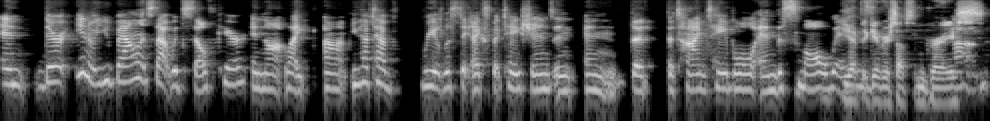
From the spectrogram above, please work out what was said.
And there, you know, you balance that with self care and not like um, you have to have realistic expectations and and the the timetable and the small wins. You have to give yourself some grace. Um,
